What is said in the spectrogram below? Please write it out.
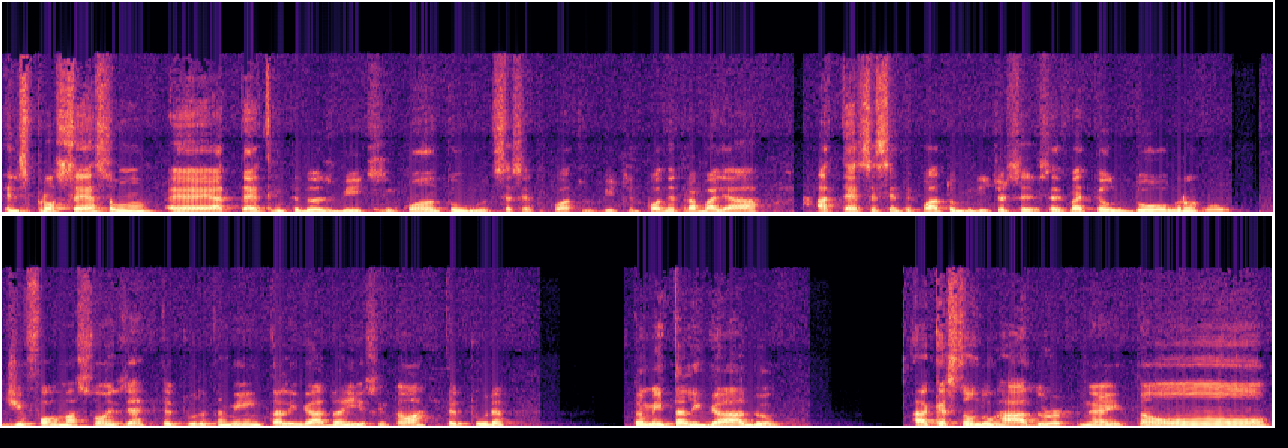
eles processam é, até 32 bits, enquanto os de 64 bits podem trabalhar até 64 bits, ou seja, você vai ter o dobro de informações. E a arquitetura também está ligado a isso. Então, a arquitetura também está ligado à questão do hardware, né? Então,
